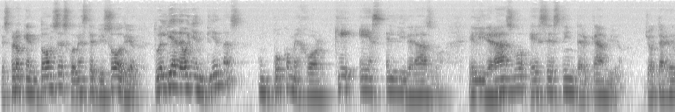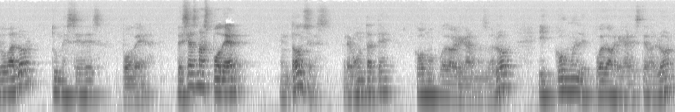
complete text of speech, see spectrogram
espero que entonces con este episodio tú el día de hoy entiendas un poco mejor qué es el liderazgo. El liderazgo es este intercambio. Yo te agrego valor, tú me cedes poder. ¿Deseas más poder? Entonces, pregúntate cómo puedo agregar más valor y cómo le puedo agregar este valor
